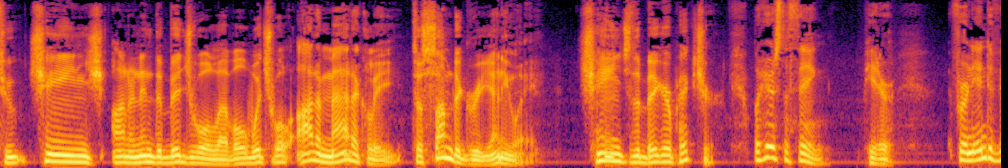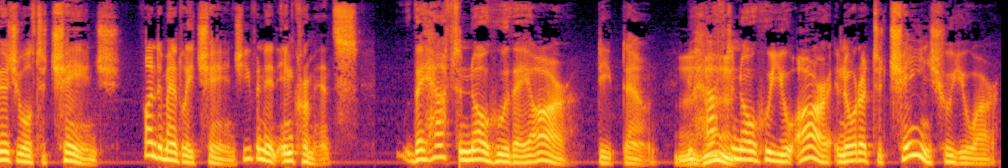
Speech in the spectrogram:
to change on an individual level, which will automatically, to some degree anyway, change the bigger picture. But here's the thing, Peter for an individual to change, fundamentally change, even in increments, they have to know who they are deep down. Mm-hmm. You have to know who you are in order to change who you are.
